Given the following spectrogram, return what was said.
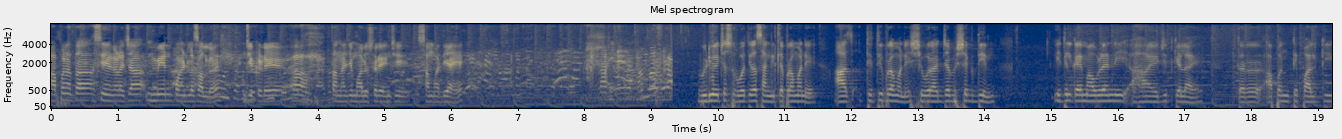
आपण आता सिंहगडाच्या मेन पॉईंटला चाललो आहे जिकडे तानाजी मालुसरे यांची समाधी आहे. व्हिडिओच्या सुरुवातीला सांगितल्याप्रमाणे आज तिथीप्रमाणे शिवराज्याभिषेक दिन. येथील काही मावळ्यांनी हा आयोजित केला आहे. तर आपण ते पालखी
